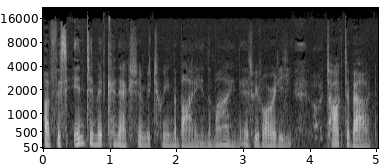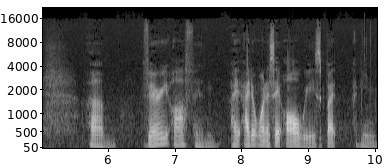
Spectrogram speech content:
of this intimate connection between the body and the mind, as we've already uh, talked about. Um, very often, I, I don't want to say always, but I mean,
